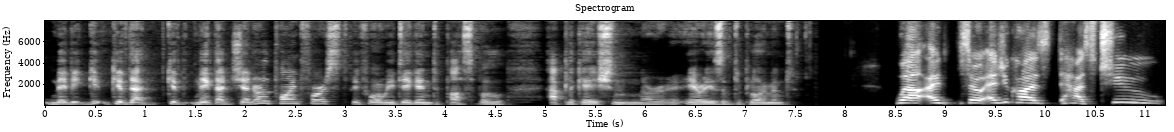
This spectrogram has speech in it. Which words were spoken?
maybe give, give that give make that general point first before we dig into possible application or areas of deployment? Well, I, so EDUCAUSE has two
